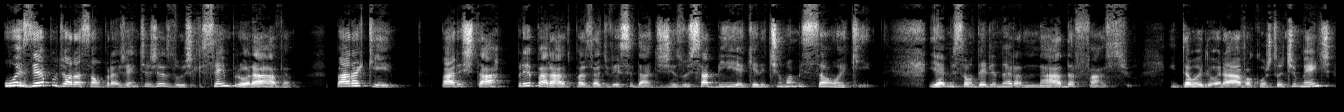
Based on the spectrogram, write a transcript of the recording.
Um exemplo de oração para a gente é Jesus, que sempre orava para quê? Para estar preparado para as adversidades. Jesus sabia que ele tinha uma missão aqui. E a missão dele não era nada fácil. Então ele orava constantemente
